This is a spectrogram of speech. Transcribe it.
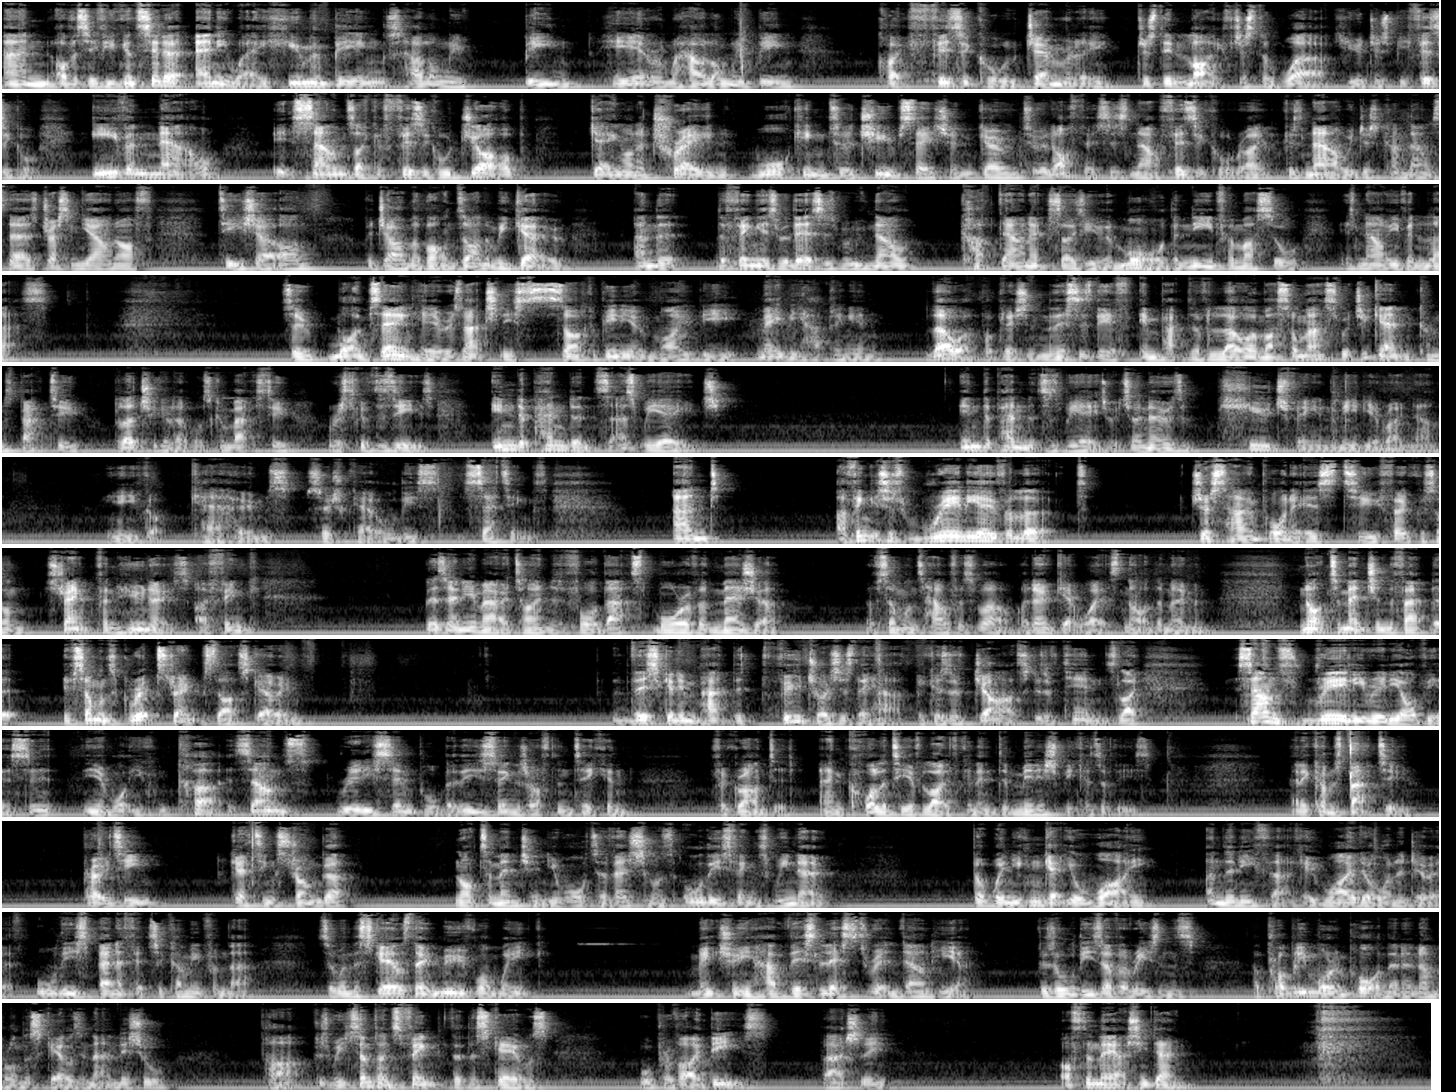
And obviously, if you consider anyway, human beings, how long we've been here and how long we've been quite physical generally, just in life, just to work, you'd just be physical. Even now, it sounds like a physical job. Getting on a train, walking to a tube station, going to an office is now physical, right? Because now we just come downstairs, dressing gown off, t shirt on, pajama bottoms on, and we go. And the, the thing is with this is we've now cut down exercise even more, the need for muscle is now even less. So what I'm saying here is actually sarcopenia might be maybe happening in lower population. And this is the impact of lower muscle mass, which again comes back to blood sugar levels, comes back to risk of disease, independence as we age. Independence as we age, which I know is a huge thing in the media right now. You know, you've got care homes, social care, all these settings. And I think it's just really overlooked just how important it is to focus on strength. And who knows? I think there's only a matter of time before that's more of a measure of someone's health as well. I don't get why it's not at the moment. Not to mention the fact that if someone's grip strength starts going, this can impact the food choices they have because of jars, because of tins. Like, it sounds really, really obvious, and you know what you can cut. It sounds really simple, but these things are often taken for granted, and quality of life can then diminish because of these. And it comes back to protein, getting stronger, not to mention your water, vegetables, all these things we know. But when you can get your why underneath that, okay, why do I want to do it? All these benefits are coming from that. So when the scales don't move one week, make sure you have this list written down here because all these other reasons are probably more important than a number on the scales in that initial part because we sometimes think that the scales will provide these, but actually, often they actually don't.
